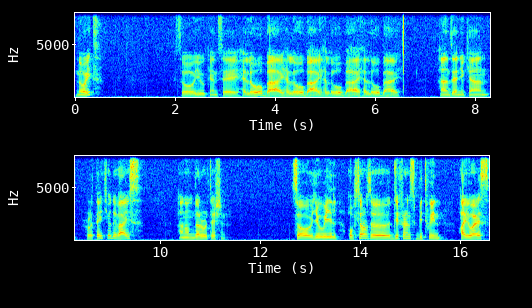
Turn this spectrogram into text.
know it. So you can say hello, bye, hello, bye, hello, bye, hello, bye. And then you can rotate your device and under rotation. So you will observe the difference between iOS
